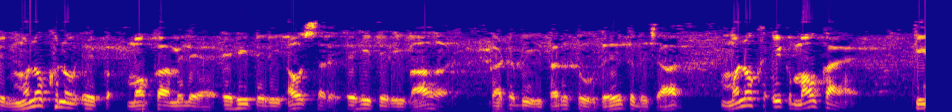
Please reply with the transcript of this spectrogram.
ਕਿ ਮਨੁੱਖ ਨੂੰ ਇੱਕ ਮੌਕਾ ਮਿਲਿਆ ਹੈ, ਇਹੀ ਤੇਰੀ ਅਵਸਰ ਇਹੀ ਤੇਰੀ ਵਾਰ ਘਟ ਭੀਤਰ ਤੂੰ ਦੇਖ ਵਿਚਾਰ ਮਨੁੱਖ ਇੱਕ ਮੌਕਾ ਹੈ ਕਿ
